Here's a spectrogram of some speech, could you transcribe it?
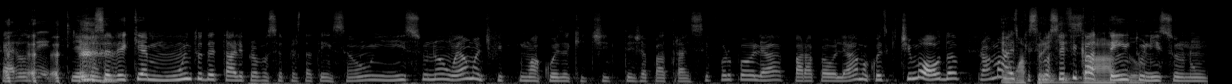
Quero ver. E aí você vê que é muito detalhe para você prestar atenção e isso não é uma, uma coisa que te deixa para trás. Se for para olhar, parar para olhar, é uma coisa que te molda para mais. um porque se você ficar atento nisso num,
